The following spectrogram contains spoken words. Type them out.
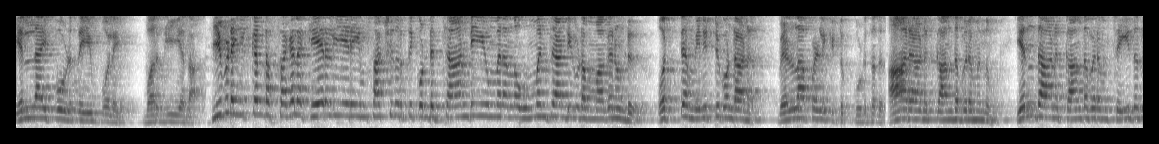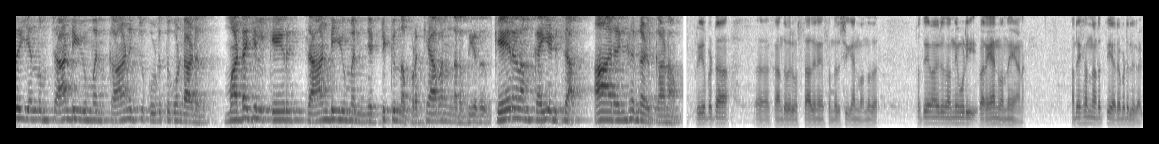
എല്ലായ്പ്പോഴത്തെയും പോലെ വർഗീയത. ഇവിടെ ഇക്കണ്ട സകല കേരളീയരെയും സാക്ഷി നിർത്തിക്കൊണ്ട് ചാണ്ടിയുമ്മൻ എന്ന ഉമ്മൻചാണ്ടിയുടെ മകനുണ്ട്. ഒറ്റ മിനിറ്റ് കൊണ്ടാണ് വെള്ളാപ്പള്ളിക്കിട്ട് കൊടുത്തത്. ആരാണ് കാന്തപുരമെന്നും എന്താണ് കാന്തപുരം ചെയ്തത് എന്നും ചാണ്ടിയുമ്മൻ കാണിച്ചു കൊടുത്തുകൊണ്ടാണ് മടകിൽ കയറി ചാണ്ടിയുമ്മൻ ഞെട്ടിക്കുന്ന പ്രഖ്യാപനം നടത്തിയത്. കേരളം കൈയടിച്ച ആ രംഗങ്ങൾ കാണാം. പ്രിയപ്പെട്ട കാന്തപുരം ഉസ്താദിനെ സന്ദർശിക്കാൻ വന്നത് പ്രത്യേകമായ നന്ദി കൂടി പറയാൻ വന്നതാണ് അദ്ദേഹം നടത്തിയ ഇടപെടലുകൾ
